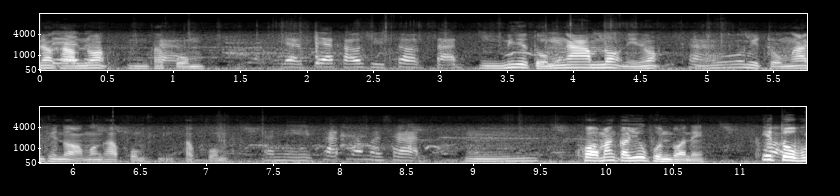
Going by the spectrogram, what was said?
เนาะครับเนาะอืมครับผม แล้วแต่เขาสิชอบสัตว์อืมมีแต่ตัวงามเนาะนี่เนาะค่ะ โอ้มีตัวงามพี่น้องมั้งครับผมนี่ครับผมอันนี้พัดธรรมชาติอืมข้อมันก็อยู่พุ่นบ่นี่อีตัวผม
